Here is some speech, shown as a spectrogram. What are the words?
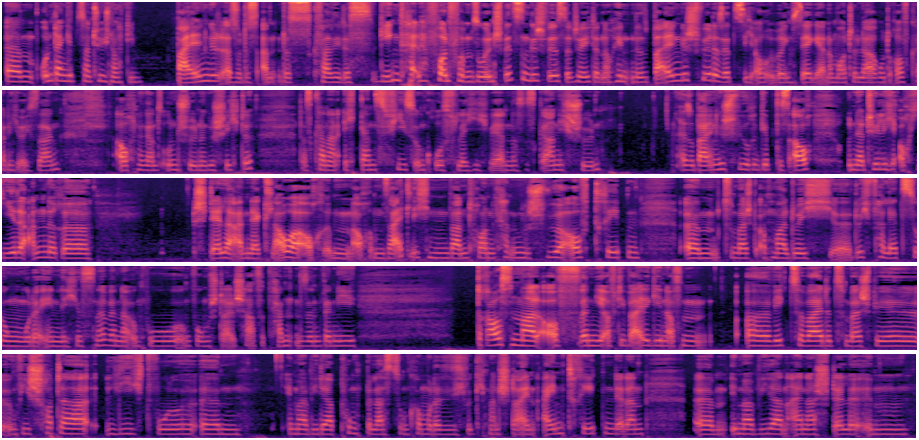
Ähm, und dann gibt es natürlich noch die Ballen, also das, das quasi das Gegenteil davon vom Sohlenspitzengeschwür ist natürlich dann noch hinten das Ballengeschwür. Da setzt sich auch übrigens sehr gerne Mortellaro drauf, kann ich euch sagen. Auch eine ganz unschöne Geschichte. Das kann dann echt ganz fies und großflächig werden. Das ist gar nicht schön. Also Ballengeschwüre gibt es auch und natürlich auch jede andere Stelle an der Klaue, auch im, auch im seitlichen Wandhorn kann ein Geschwür auftreten, ähm, zum Beispiel auch mal durch, äh, durch Verletzungen oder ähnliches, ne? wenn da irgendwo, irgendwo im Stall scharfe Kanten sind, wenn die draußen mal auf, wenn die auf die Weide gehen, auf dem äh, Weg zur Weide zum Beispiel irgendwie Schotter liegt, wo ähm, immer wieder Punktbelastungen kommen oder die sich wirklich mal einen Stein eintreten, der dann ähm, immer wieder an einer Stelle im,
